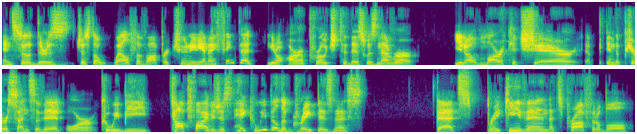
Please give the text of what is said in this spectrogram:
and so there's just a wealth of opportunity and i think that you know our approach to this was never you know, market share in the pure sense of it, or could we be top five? Is just, hey, could we build a great business that's break even, that's profitable,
